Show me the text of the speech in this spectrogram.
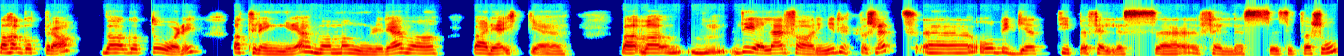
hva har gått bra? Hva har gått dårlig? Hva trenger jeg? Hva mangler jeg? Hva, hva er det jeg ikke dele erfaringer, rett og slett. Og bygge type felles, felles situasjon.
